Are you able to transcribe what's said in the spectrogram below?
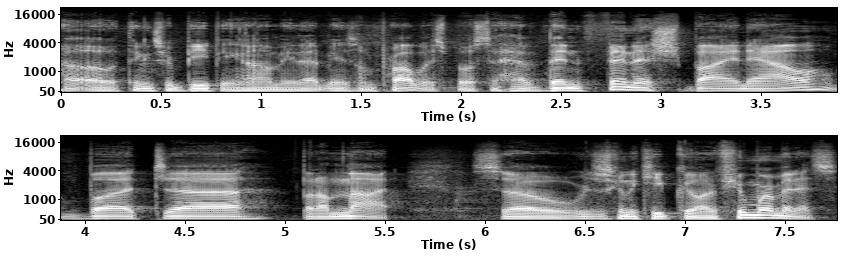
oh, things are beeping on me. That means I'm probably supposed to have been finished by now, but uh, but I'm not. So we're just going to keep going. A few more minutes.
